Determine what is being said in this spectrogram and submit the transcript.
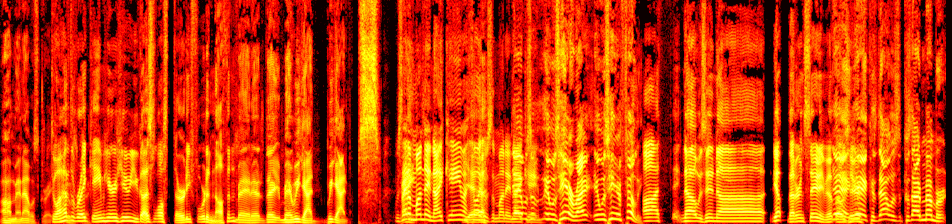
Oh man, that was great. Do I have the right game here, Hugh? You guys lost thirty-four to nothing. Man, they, they- man, we got we got. Was that a Monday night game? I feel like it was a Monday Yeah, night it was. game. it was here, right? It was here in Philly. Uh, I think no, it was in uh, yep, Veterans Stadium. Yep, that yeah, was here. yeah, because that was because I remember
